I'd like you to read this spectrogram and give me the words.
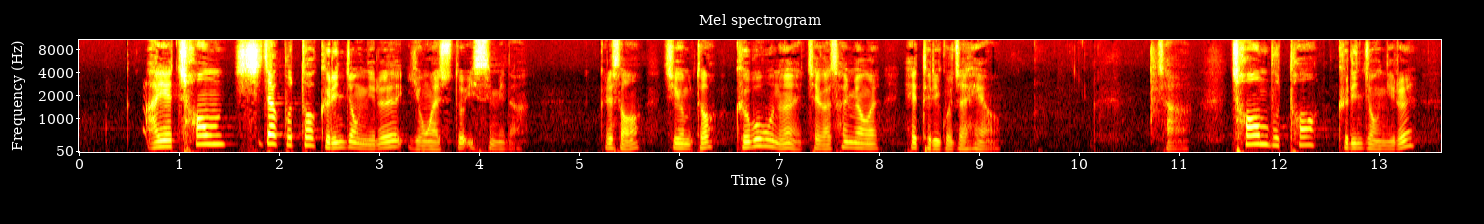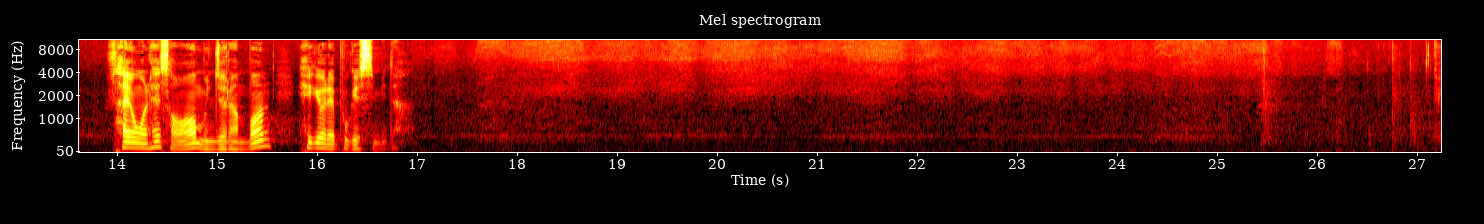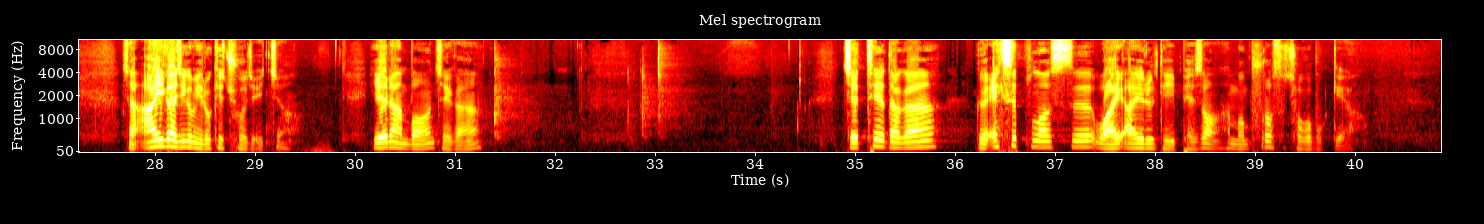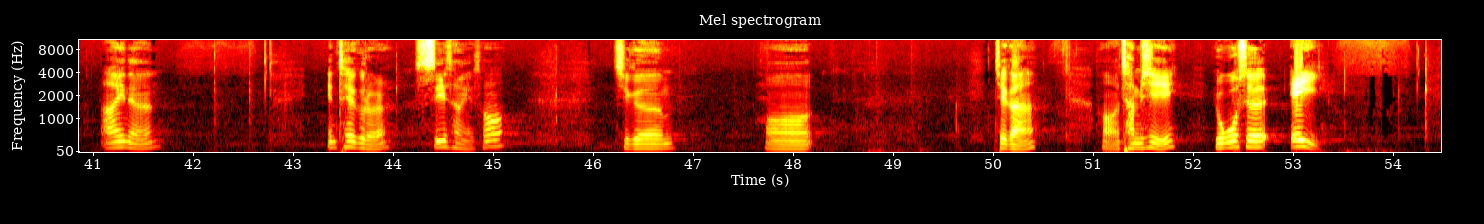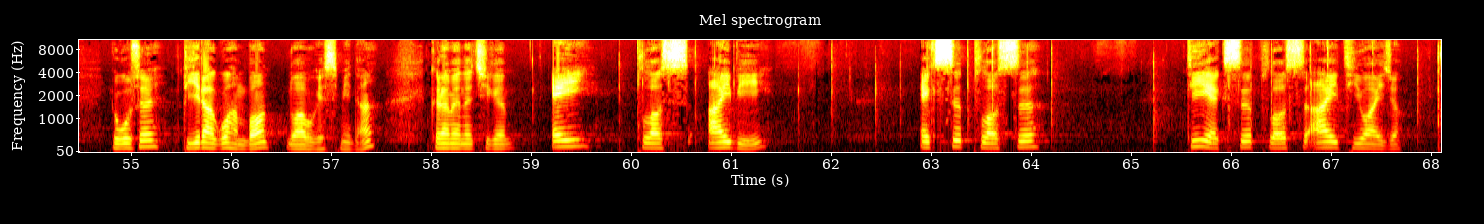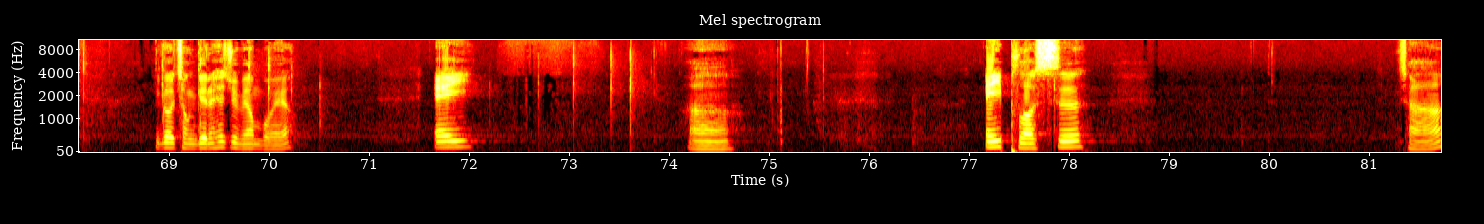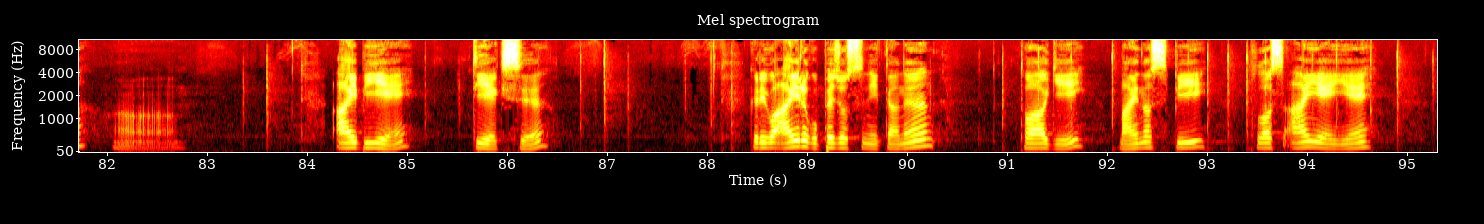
아예 처음 시작부터 그림 정리를 이용할 수도 있습니다. 그래서 지금부터 그 부분을 제가 설명을 해 드리고자 해요. 자, 처음부터 그림 정리를 사용을 해서 문제를 한번 해결해 보겠습니다. 자, i가 지금 이렇게 주어져 있죠. 얘를 한번 제가 z에다가 그 x 플러스 yi를 대입해서 한번 풀어서 적어 볼게요. i는 인테그럴 c상에서 지금 어 제가 어 잠시 요것을 a 요것을 b라고 한번 놓아 보겠습니다. 그러면은 지금 a 플러스 ib x 플러스 dx 플러스 i dy죠. 이걸 전개를 해주면 뭐예요? a 어, a 플러스 자 어, ib의 dx 그리고 i를 곱해줬으니까는 더하기 마이너스 b 플러스 ia의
